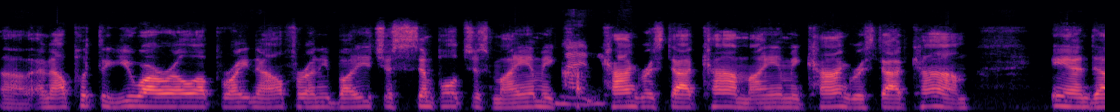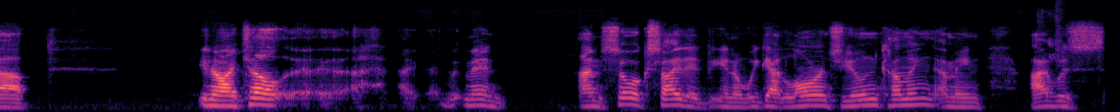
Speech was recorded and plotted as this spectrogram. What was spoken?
Uh, and I'll put the URL up right now for anybody. It's just simple. It's just miamicongress.com, miamicongress.com. And, uh, you know, I tell, I, man, I'm so excited. You know, we got Lawrence Yun coming. I mean, I was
